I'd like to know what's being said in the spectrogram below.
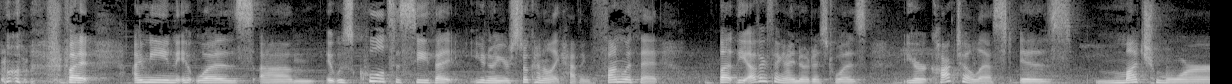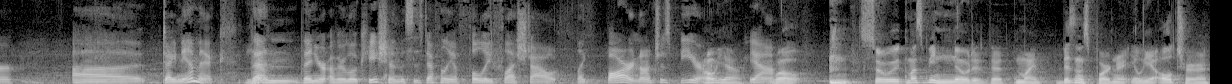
but I mean, it was um, it was cool to see that you know you're still kind of like having fun with it. But the other thing I noticed was your cocktail list is much more uh, dynamic than than your other location. This is definitely a fully fleshed out like bar, not just beer. Oh yeah. yeah. Well, so it must be noted that my business partner Ilya Alter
